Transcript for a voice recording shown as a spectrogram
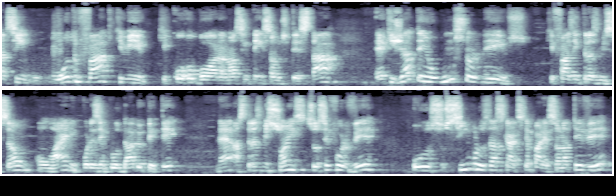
assim, um outro fato que me que corrobora a nossa intenção de testar é que já tem alguns torneios que fazem transmissão online, por exemplo, o WPT, né? As transmissões, se você for ver, os símbolos das cartas que aparecem na TV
